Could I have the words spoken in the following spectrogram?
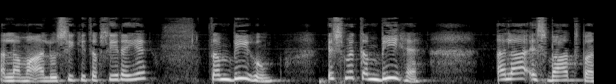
علامہ آلوسی کی تفسیر ہے یہ۔ تمبی ہوں اس میں تمبی ہے۔ اللہ اس بات پر۔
